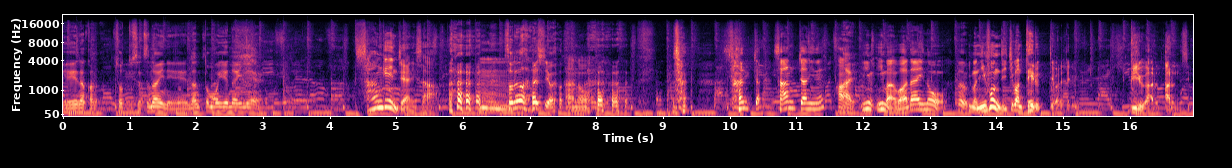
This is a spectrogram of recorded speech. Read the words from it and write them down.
えー、なんかちょっと切ないね。なんとも言えないね、三軒茶屋にさ それの話よ。あのさ 三茶三茶にね、はい。い今話題の、うん。今日本で一番出るって言われてるビルがあるあるんですよ。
